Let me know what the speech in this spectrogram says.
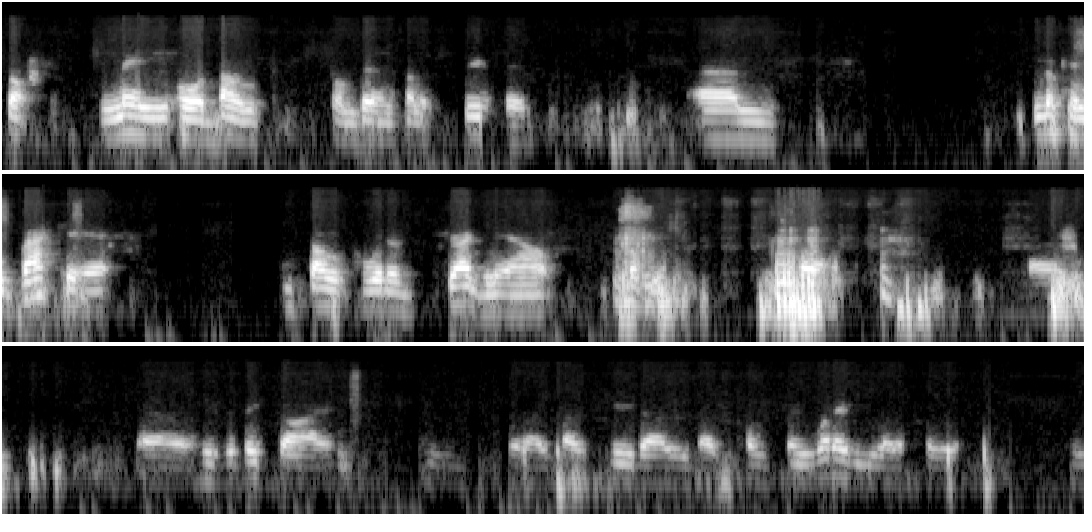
stop me or Dunk from doing something stupid. Um, looking back at it, Dunk would have dragged me out. Um, uh, he's a big guy. He, you know, does judo, he does kung fu, whatever you want to call it. He,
